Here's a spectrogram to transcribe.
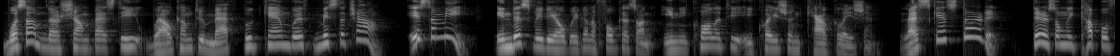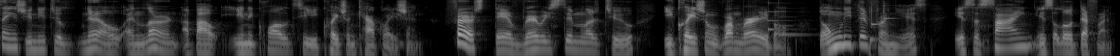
What's up, Nurse Cheung Bestie? Welcome to Math Bootcamp with Mr. Cheung. It's me. In this video, we're going to focus on inequality equation calculation. Let's get started. There's only a couple things you need to know and learn about inequality equation calculation. First, they're very similar to equation with one variable. The only difference is, is the sign is a little different.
